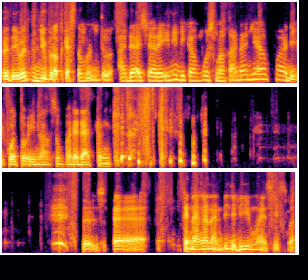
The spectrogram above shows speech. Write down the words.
tiba-tiba di broadcast teman tuh ada acara ini di kampus makanannya apa? Difotoin langsung pada datang kita terus uh, kenangan nanti jadi mahasiswa.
